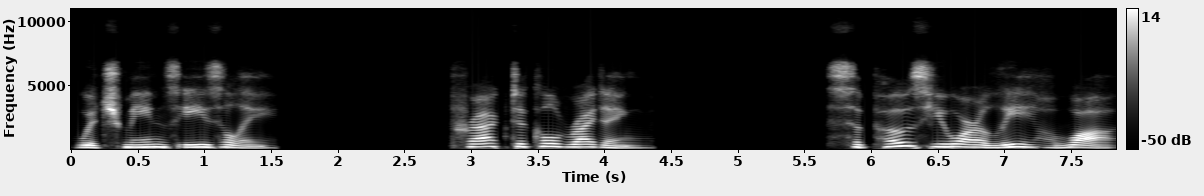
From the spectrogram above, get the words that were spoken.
which means easily. Practical writing. Suppose you are Li Hua,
